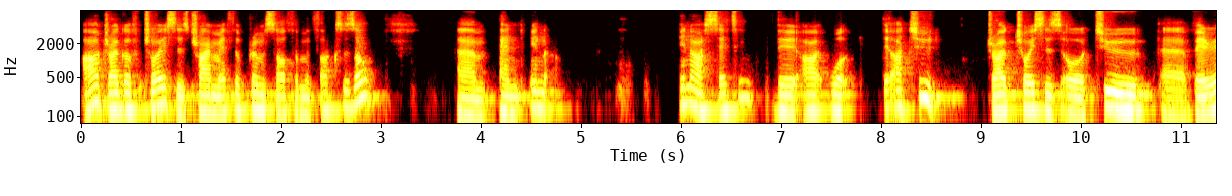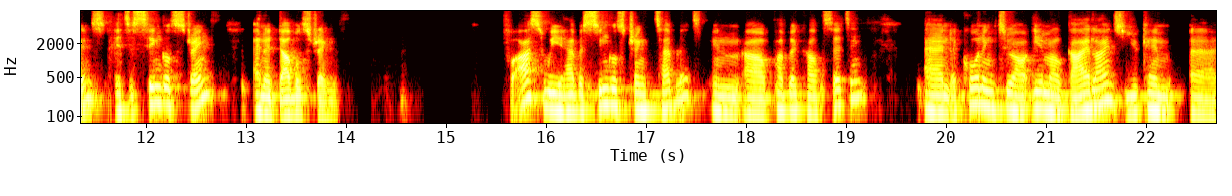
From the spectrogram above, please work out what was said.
Our drug of choice is trimethoprim sulfamethoxazole. Um, and in, in our setting, there are, well, there are two drug choices or two uh, variants. It's a single strength and a double strength. For us, we have a single strength tablet in our public health setting. And according to our EML guidelines, you can uh,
